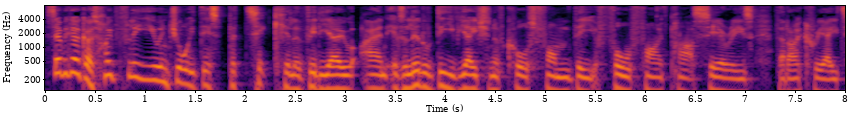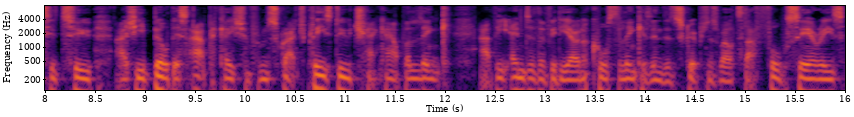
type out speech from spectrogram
So we go guys, hopefully you enjoyed this particular video and it's a little deviation of course from the full five part series that I created to actually build this application from scratch. Please do check out the link at the end of the video and of course the link is in the description as well to that full series.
